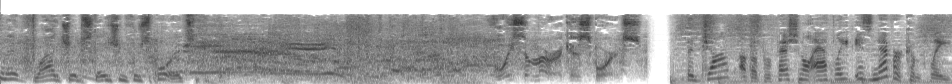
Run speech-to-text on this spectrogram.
Your internet flagship station for sports. Voice America Sports. The job of a professional athlete is never complete.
